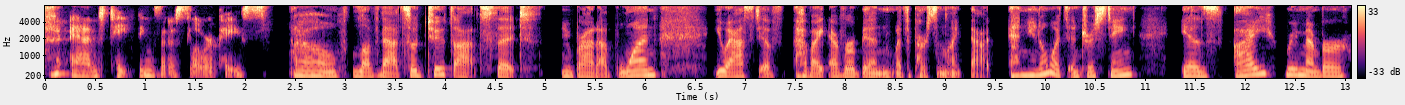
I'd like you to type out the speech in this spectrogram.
and take things at a slower pace. Oh, love that. So, two thoughts that you brought up. One, you asked if have I ever been with a person like that? And you know what's interesting is I remember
